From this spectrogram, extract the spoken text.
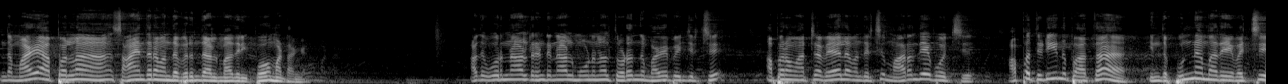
இந்த மழை அப்போல்லாம் சாயந்தரம் வந்த விருந்தாள் மாதிரி போக மாட்டாங்க. அது ஒரு நாள் ரெண்டு நாள் மூணு நாள் தொடர்ந்து மழை பெஞ்சிருச்சு. அப்புறம் மற்ற வேலை வந்துருச்சு மறந்தே போச்சு. அப்போ திடீர்னு பார்த்தா இந்த புன்னை மதையை வச்சு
